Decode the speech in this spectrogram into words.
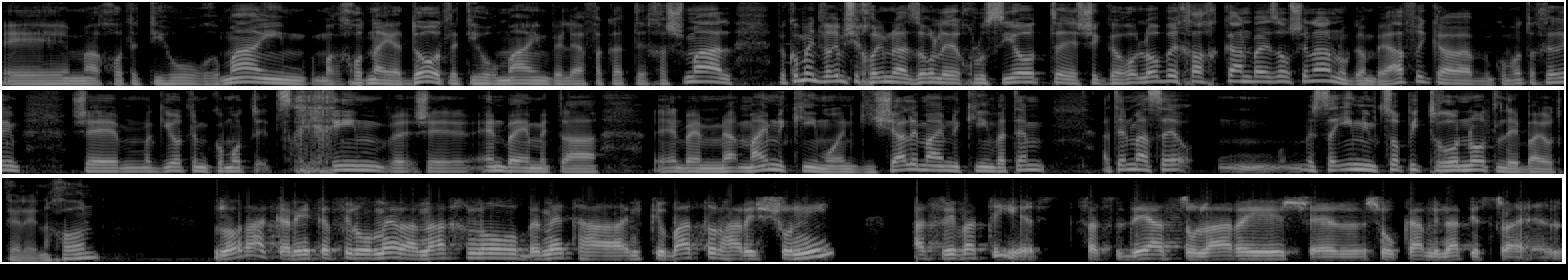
אה, מערכות לטיהור מים, מערכות ניידות לטיהור מים ולהפקת חשמל, וכל מיני דברים שיכולים לעזור לאוכלוסיות שגרו לא בהכרח כאן באזור שלנו, גם באפריקה, במקומות אחרים, שמגיעות למקומות צחיחים, שאין בהם, ה... בהם מים נקיים, או אין גישה למים נקיים, ואתם אתם למעשה מסייעים למצוא פתרונות לבעיות כאלה, נכון? לא רק, אני אפילו אומר, אנחנו באמת האינקובטור הראשוני הסביבתי. השדה הסולארי שהוקם במדינת ישראל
